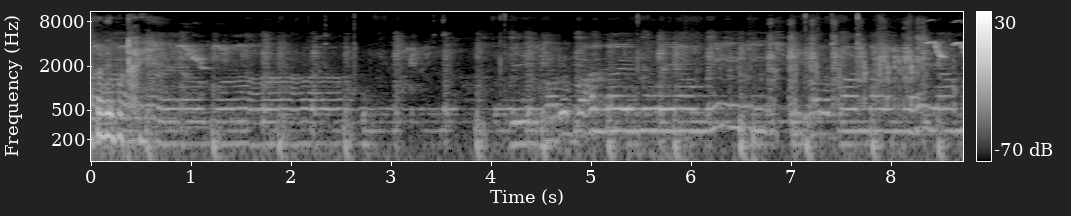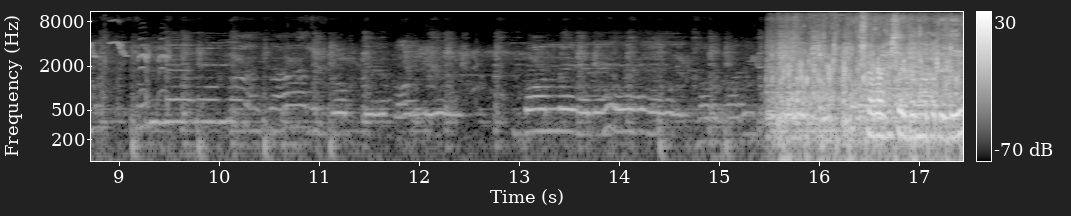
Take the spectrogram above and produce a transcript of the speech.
পাতা দিয়ে উঠাই সবার শেষে ধন্য পাতা দিয়ে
